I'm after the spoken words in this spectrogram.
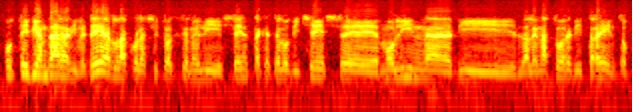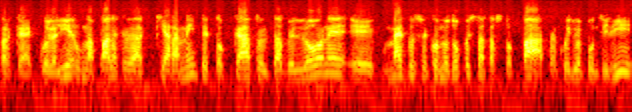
potevi andare a rivederla quella situazione lì senza che te lo dicesse Molin, eh, di- l'allenatore di Trento, perché quella lì era una palla che aveva chiaramente toccato il tabellone e mezzo secondo dopo è stata stoppata. Quei due punti lì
